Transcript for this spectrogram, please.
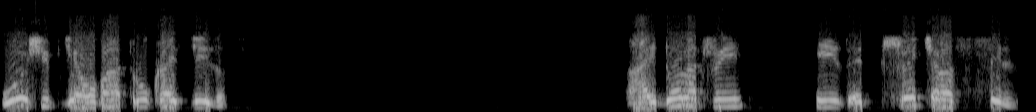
worship Jehovah through Christ Jesus. Idolatry is a treacherous sin.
